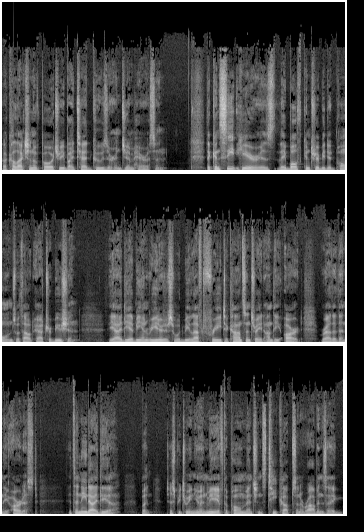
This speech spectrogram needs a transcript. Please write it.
a collection of poetry by Ted Kooser and Jim Harrison. The conceit here is they both contributed poems without attribution, the idea being readers would be left free to concentrate on the art rather than the artist. It's a neat idea, but just between you and me, if the poem mentions teacups and a robin's egg,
